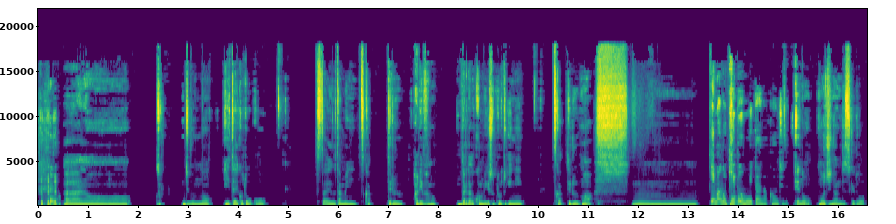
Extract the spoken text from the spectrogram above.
あのそ自分の言いたいことをこう、伝えるために使ってる、あるいはその、誰かとコミュニケーションを取るときに使ってる、まあ、うーん、今の気分みたいな感じです。絵の文字なんですけど、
